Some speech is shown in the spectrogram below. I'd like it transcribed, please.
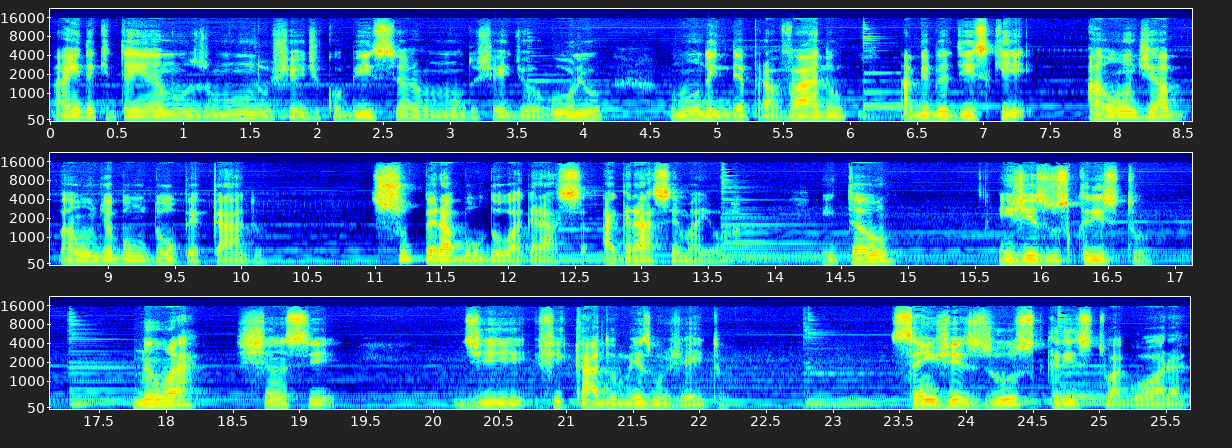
ainda que tenhamos um mundo cheio de cobiça, um mundo cheio de orgulho, o mundo depravado, a Bíblia diz que aonde, aonde abundou o pecado, superabundou a graça. A graça é maior. Então, em Jesus Cristo, não há chance de ficar do mesmo jeito. Sem Jesus Cristo agora,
